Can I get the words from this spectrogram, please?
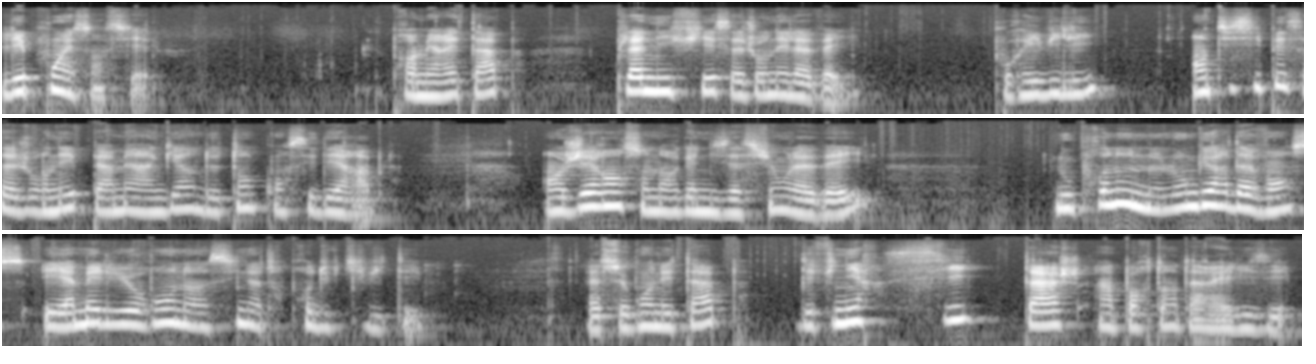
les points essentiels. Première étape, planifier sa journée la veille. Pour Evily, anticiper sa journée permet un gain de temps considérable. En gérant son organisation la veille, nous prenons une longueur d'avance et améliorons ainsi notre productivité. La seconde étape, définir six tâches importantes à réaliser.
